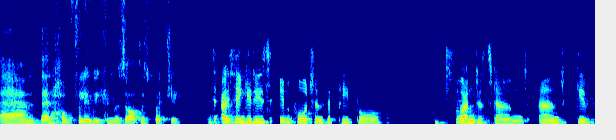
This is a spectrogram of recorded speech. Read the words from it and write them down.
um, then hopefully we can resolve this quickly. I think it is important that people do understand and give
